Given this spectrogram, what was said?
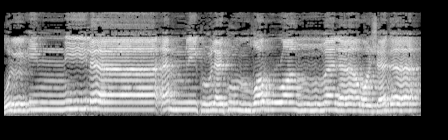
قل إني لا أملك لكم ضرا ولا رشدا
